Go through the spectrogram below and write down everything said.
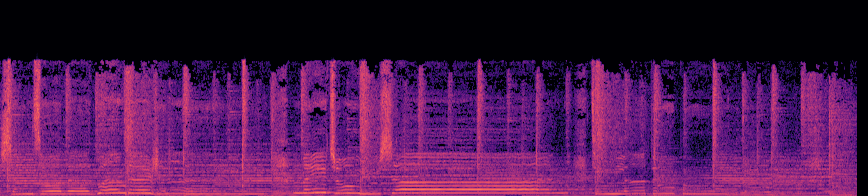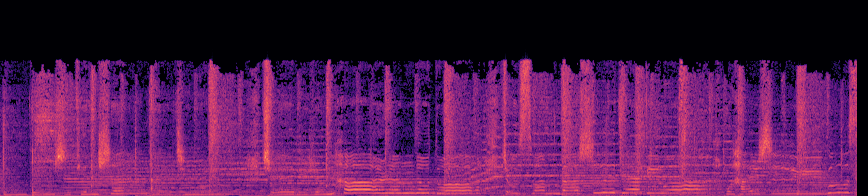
想做乐观的人，每种雨声听了都不冷。我并不是天生爱寂寞，却比任何人都多。就算把世界给我，我还是一无所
